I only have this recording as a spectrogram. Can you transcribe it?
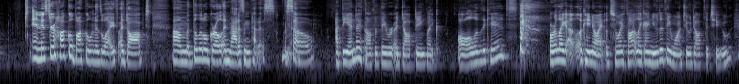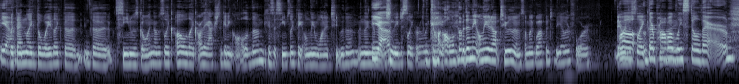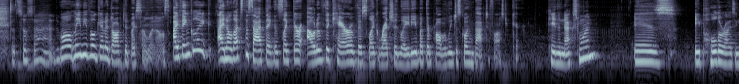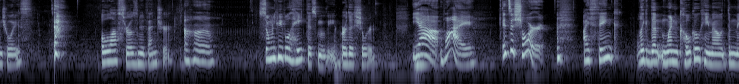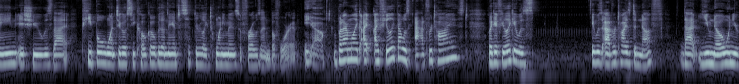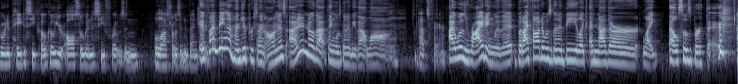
And Mr. Hucklebuckle and his wife adopt um, the little girl and Madison Pettis. So, At the end, I thought that they were adopting like all of the kids. Or like uh, okay no I, so I thought like I knew that they want to adopt the two Yeah. but then like the way like the the scene was going I was like oh like are they actually getting all of them because it seems like they only wanted two of them and then Yeah. they just like like Got hey. all of them. but then they only adopt two of them so I'm like what happened to the other four they well, were just like they're probably "Bye." still there. that's so sad Well, maybe they'll get adopted by someone else. I think, like, I know that's the sad thing. It's like they're out of the care of this, like, wretched lady, but they're probably just going back to foster care. Okay, the next one is a polarizing choice. Olaf's Frozen Adventure. Uh huh. So many people hate this movie or this short. Yeah, why? It's a short. I think like the when Coco came out, the main issue was that people went to go see Coco, but then they had to sit through like 20 minutes of Frozen before it. Yeah. But I'm like, I, I feel like that was advertised. Like I feel like it was it was advertised enough that you know when you're going to pay to see Coco, you're also going to see Frozen, Olaf's Frozen Adventure. If I'm being 100% honest, I didn't know that thing was going to be that long. That's fair. I was riding with it, but I thought it was going to be like another, like, Elsa's birthday.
